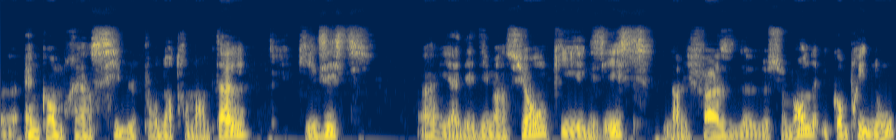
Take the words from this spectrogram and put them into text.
euh, incompréhensibles pour notre mental, qui existent. Hein, il y a des dimensions qui existent dans les phases de, ce monde, y compris nous,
